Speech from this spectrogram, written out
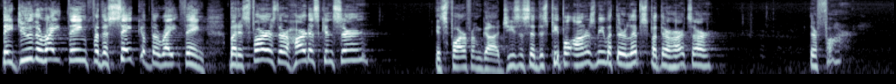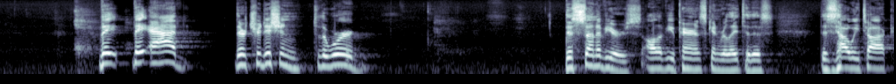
They do the right thing for the sake of the right thing. But as far as their heart is concerned, it's far from God. Jesus said, This people honors me with their lips, but their hearts are, they're far. They, they add their tradition to the word. This son of yours, all of you parents can relate to this. This is how we talk.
